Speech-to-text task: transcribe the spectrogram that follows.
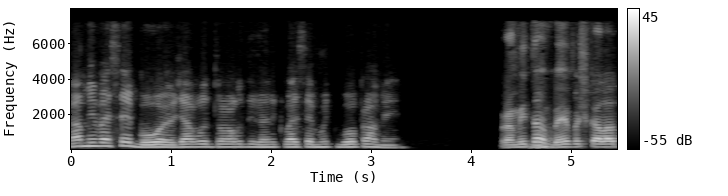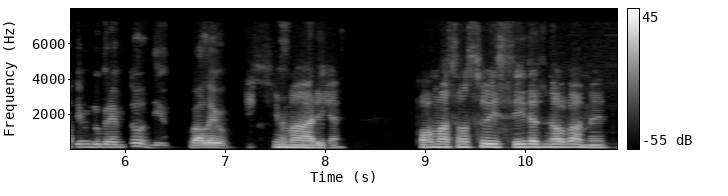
Pra mim vai ser boa. Eu já vou logo dizendo que vai ser muito boa pra mim. Pra mim também, vou escalar o time do Grêmio todinho. Valeu. Vixe, Maria. Formação suicida de novamente.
